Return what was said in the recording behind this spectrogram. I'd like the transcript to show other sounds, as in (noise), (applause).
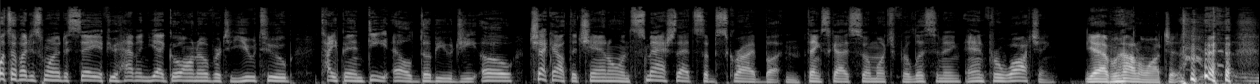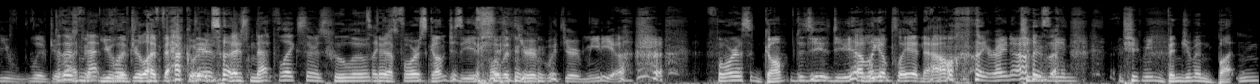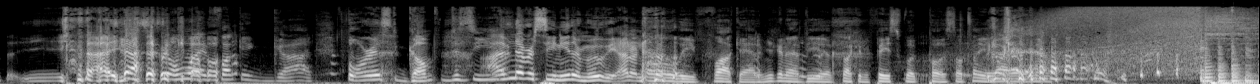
What's up? I just wanted to say if you haven't yet, go on over to YouTube, type in DLWGO, check out the channel, and smash that subscribe button. Thanks, guys, so much for listening and for watching. Yeah, (laughs) but I don't watch it. You lived your There's life. you Netflix- lived your life there's, backwards. there's Netflix, there's Hulu, it's like there's that Forrest Gump disease but with your with your media. (laughs) Forrest Gump Do disease. you, do you have like mean- a play it now, (laughs) like right now? Do you Is that- mean, do you mean Benjamin Button? (laughs) yeah, (laughs) yeah. oh my fucking god. Forrest Gump disease? I've never seen either movie. I don't know. Holy fuck, Adam. You're gonna be a fucking Facebook post, I'll tell you that right now.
